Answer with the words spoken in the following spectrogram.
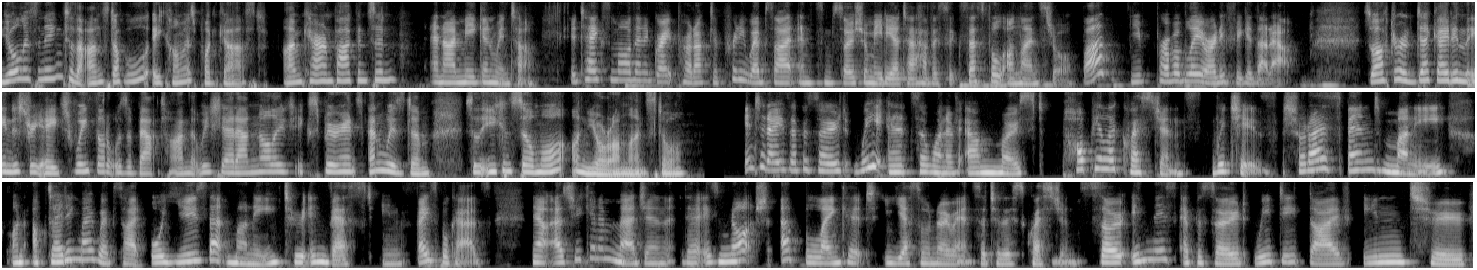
You're listening to the Unstoppable E-commerce podcast. I'm Karen Parkinson. And I'm Megan Winter. It takes more than a great product, a pretty website, and some social media to have a successful online store. But you've probably already figured that out. So, after a decade in the industry each, we thought it was about time that we shared our knowledge, experience, and wisdom so that you can sell more on your online store. In today's episode, we answer one of our most popular questions, which is Should I spend money on updating my website or use that money to invest in Facebook ads? Now, as you can imagine, there is not a blanket yes or no answer to this question. So, in this episode, we deep dive into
